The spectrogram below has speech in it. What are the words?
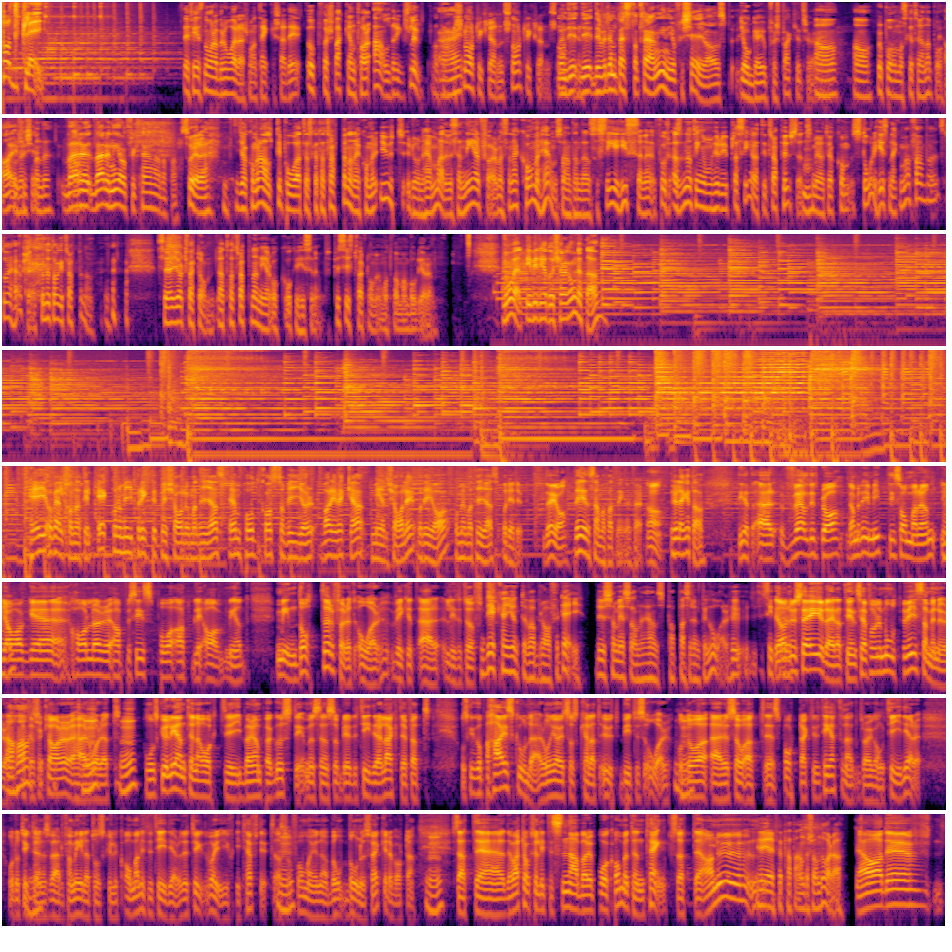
Podplay. Det finns några broar där som man tänker så här, det, uppförsbacken tar aldrig slut. Man tänker, Nej. snart rycker den, snart rycker den. Snart Men det, det, det är väl den bästa träningen i och för sig, va? att jogga i uppförsbacke tror jag. Ja, ja, beror på vad man ska träna på. Ja, i Men och för sig. men det- Värre, värre neråt för knäna i alla fall. Så är det. Jag kommer alltid på att jag ska ta trapporna när jag kommer ut ur dörren hemma, det vill säga nerför. Men sen när jag kommer hem så har jag en tendens att se hissen. Först, alltså någonting om hur det är placerat i trapphuset Mm. som gör att jag kom, står i hissen och tänker, vad fan vad står jag här för? Jag kunde ha tagit trapporna. så jag gör tvärtom. Jag tar trapporna ner och åker hissen upp. Precis tvärtom mot vad man borde göra. Nåväl, är vi redo att köra igång detta? Hej och välkomna till Ekonomi på riktigt med Charlie och Mattias. En podcast som vi gör varje vecka med Charlie och det är jag och med Mattias och det är du. Det är jag. Det är en sammanfattning ungefär. Ja. Hur är läget då? Det är väldigt bra. Ja, men det är mitt i sommaren. Mm. Jag eh, håller, har precis på att bli av med min dotter för ett år, vilket är lite tufft. Det kan ju inte vara bra för dig. Du som är sån hönspappa så det inte går. Hur, sitter Ja, du... du säger ju det hela tiden, så jag får väl motbevisa mig nu då, Jaha. att jag ska klara det här Mm. året. Mm. Hon skulle egentligen ha åkt i början på augusti, men sen så blev det tidigare lagt för att hon ska gå på high school där. Hon gör ett så kallat utbytesår. Och Mm. då är det så att eh, sportaktiviteterna drar igång tidigare. Och då tyckte Mm. hennes värdfamilj att hon skulle komma lite tidigare. Och det, tyck, det var ju skithäftigt. Alltså Mm. får man ju några bo- bonusveckor där borta. Så att eh, det vart också lite snabbare påkommet än tänkt. Så att eh, ja, nu... Hur är det för pappa Andersson då? då? Ja, det,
